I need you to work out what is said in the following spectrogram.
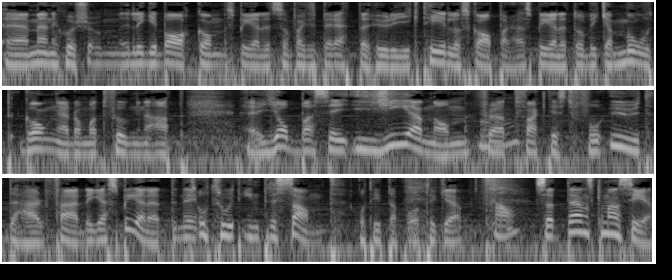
eh, människor som ligger bakom spelet som faktiskt berättar hur det gick till att skapa det här spelet och vilka motgångar de var tvungna att eh, jobba sig igenom för Mm. att faktiskt få ut det här färdiga spelet. Den är otroligt intressant att titta på tycker jag. Ja. Så att den ska man se.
